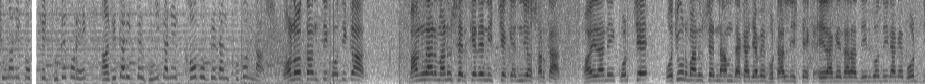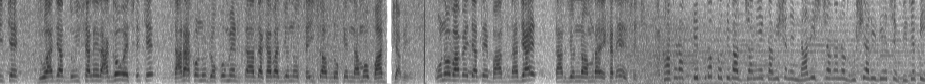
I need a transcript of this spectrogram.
শুনানি কক্ষে ঢুকে পড়ে আধিকারিকদের ভূমিকা নিয়ে ক্ষোভ উগড়ে দেন খোকন দাস। গণতান্ত্রিক অধিকার বাংলার মানুষের কেড়ে নিচ্ছে কেন্দ্রীয় সরকার। হয়রানি করছে প্রচুর মানুষের নাম দেখা যাবে ভোটার লিস্টে। এর আগে তারা দীর্ঘদিন আগে ভোট দিচ্ছে দু দুই সালের আগেও এসেছে। তারা কোনো ডকুমেন্ট না দেখাবার জন্য সেই সব লোকের নামও বাদ যাবে। কোনোভাবে যাতে বাদ না যায় তার জন্য আমরা এখানে এসেছি। ঘটনার তীব্র প্রতিবাদ জানিয়ে কমিশনের নালিশ জানানোর হুঁশিয়ারি দিয়েছে বিজেপি।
